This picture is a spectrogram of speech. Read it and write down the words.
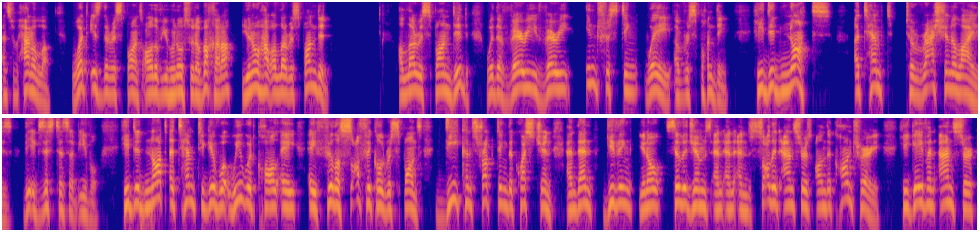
And subhanAllah, what is the response? All of you who know Surah Baqarah, you know how Allah responded. Allah responded with a very, very interesting way of responding. He did not attempt to rationalize the existence of evil. He did not attempt to give what we would call a, a philosophical response, deconstructing the question and then giving, you know, syllogisms and, and, and solid answers. On the contrary, he gave an answer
